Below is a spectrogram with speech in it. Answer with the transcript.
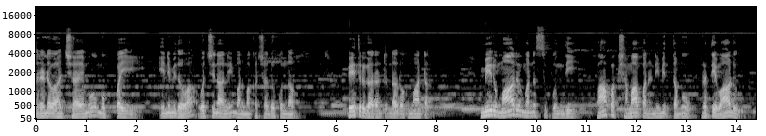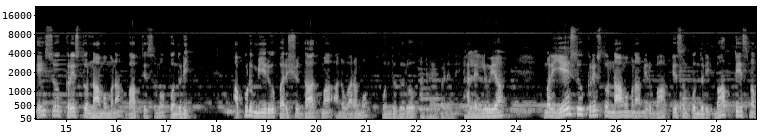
రెండవ అధ్యాయము ముప్పై ఎనిమిదవ వచ్చినాన్ని మనం అక్కడ చదువుకుందాం. పేతురు గారు అంటున్నారు ఒక మాట. మీరు మారు మనస్సు పొంది పాప క్షమాపణ నిమిత్తము ప్రతివాడు యేసు క్రీస్తు నామమున బాప్తిస్ము పొందుడి. అప్పుడు మీరు పరిశుద్ధాత్మ అను వరము పొందుదురు అని రాయబడింది. హల్లెల్లుయా మరి యేసు క్రీస్తు నామమున మీరు బాప్తీసం పొందుడి. బాప్తీస్మం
